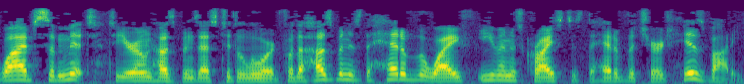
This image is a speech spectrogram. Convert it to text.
Wives, submit to your own husbands as to the Lord, for the husband is the head of the wife, even as Christ is the head of the church, his body,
